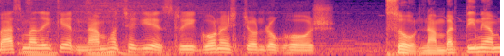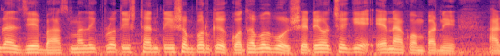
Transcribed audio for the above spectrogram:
বাস মালিকের নাম হচ্ছে গিয়ে শ্রী গণেশচন্দ্র ঘোষ। সো নাম্বার তিনে আমরা যে বাস মালিক প্রতিষ্ঠানটি সম্পর্কে কথা বলব, সেটি হচ্ছে গিয়ে এনা কোম্পানি আর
